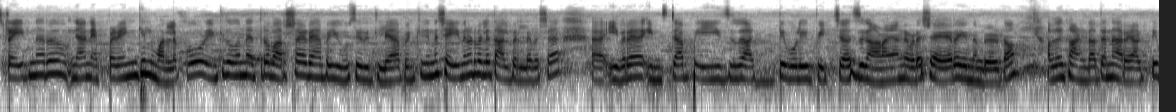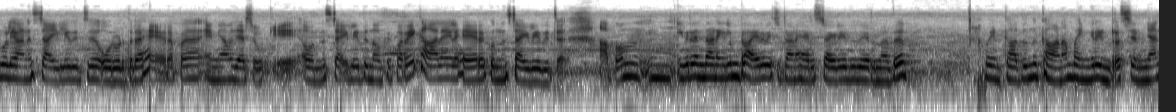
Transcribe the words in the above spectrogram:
സ്ട്രെയിറ്റ്നർ ഞാൻ എപ്പോഴെങ്കിലും വല്ലപ്പോൾ എനിക്ക് തോന്നുന്നു എത്ര വർഷമായിട്ട് ഞാൻ ഇപ്പോൾ യൂസ് ചെയ്തിട്ടില്ല. അപ്പോൾ എനിക്ക് ഇങ്ങനെ ചെയ്യുന്നതിനോട് വലിയ താല്പര്യമില്ല. പക്ഷേ ഇവരെ ഇൻസ്റ്റാ പേജിൽ അടിപൊളി പിക്ചേഴ്സ് കാണാൻ ഞാൻ ഇവിടെ ഷെയർ ചെയ്യുന്നുണ്ട് കേട്ടോ. അത് കണ്ടാൽ തന്നെ അറിയാം. അടിപൊളിയാണ് സ്റ്റൈൽ ചെയ്തിട്ട് ഓരോരുത്തരുടെ ഹെയർ അപ്പോൾ ഞാൻ വിചാരിച്ചു ഓക്കെ ഒന്ന് സ്റ്റൈൽ ചെയ്ത് നോക്കി. കുറേ കാലമായില്ല ഹെയറൊക്കെ ഒന്ന് സ്റ്റൈൽ ചെയ്തിട്ട്. അപ്പം ഇവരെന്താണെങ്കിലും ഡ്രയർ വെച്ചിട്ടാണ് ഹെയർ സ്റ്റൈൽ ചെയ്ത് തരുന്നത്. അപ്പോൾ എനിക്ക് അതൊന്ന് കാണാൻ ഭയങ്കര ഇൻട്രസ്റ്റ് ഉണ്ട് ഞാൻ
